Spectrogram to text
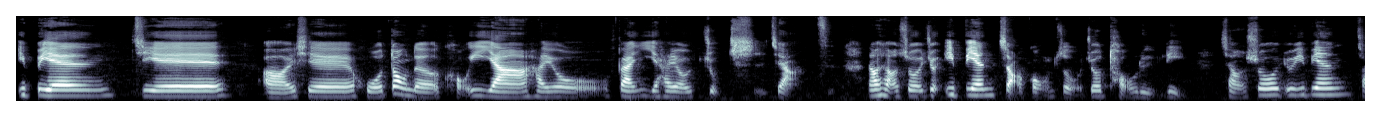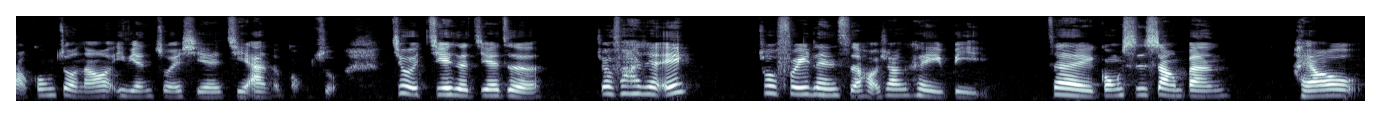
一边接呃一些活动的口译啊，还有翻译，还有主持这样子，然后想说就一边找工作，我就投履历。想说就一边找工作，然后一边做一些接案的工作，结果接着接着就发现，哎，做 freelancer 好像可以比在公司上班还要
